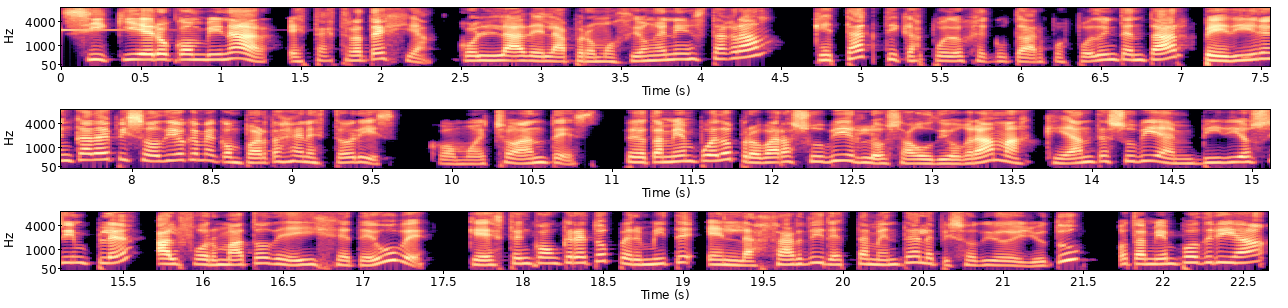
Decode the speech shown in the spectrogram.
Si quiero combinar esta estrategia con la de la promoción en Instagram, ¿Qué tácticas puedo ejecutar? Pues puedo intentar pedir en cada episodio que me compartas en stories, como he hecho antes. Pero también puedo probar a subir los audiogramas que antes subía en vídeo simple al formato de IGTV, que este en concreto permite enlazar directamente al episodio de YouTube. O también podría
